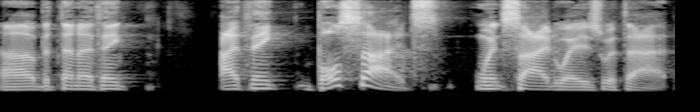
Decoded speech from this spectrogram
uh, but then I think I think both sides went sideways with that.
